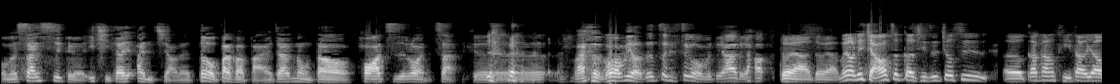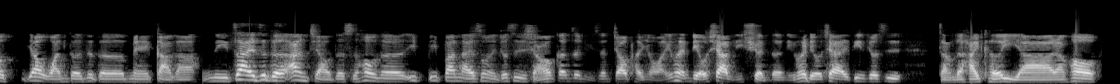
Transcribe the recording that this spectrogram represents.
我们三四个人一起在按脚呢，都有办法把人家弄到花枝乱颤，这个 蛮很荒谬。这这个这个我们等下聊。对啊对啊，没有你讲到这个，其实就是呃刚刚提到要要玩的这个美嘎啊，你在这个按脚的时候呢，一一般来说你就是想要跟这女生交朋友啊，因为留下你选的，你会留下来一定就是。长得还可以啊，然后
